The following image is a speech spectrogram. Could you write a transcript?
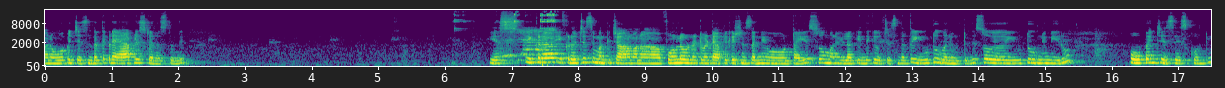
మనం ఓపెన్ చేసిన తర్వాత ఇక్కడ యాప్ లిస్ట్ అని వస్తుంది. ఎస్ ఇక్కడ ఇక్కడ వచ్చేసి మనకి చాలా మన ఫోన్లో ఉన్నటువంటి అప్లికేషన్స్ అన్నీ ఉంటాయి. సో మనం ఇలా కిందకి వచ్చేసిన తర్వాత యూట్యూబ్ అని ఉంటుంది. సో యూట్యూబ్ని మీరు ఓపెన్ చేసేసుకోండి.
